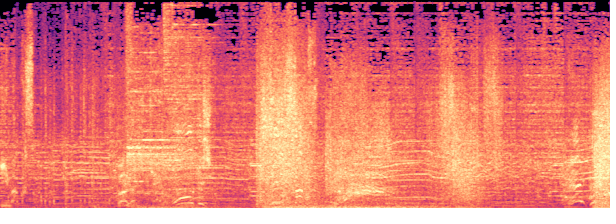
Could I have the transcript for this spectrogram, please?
今こそ我が意見を大義手あ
